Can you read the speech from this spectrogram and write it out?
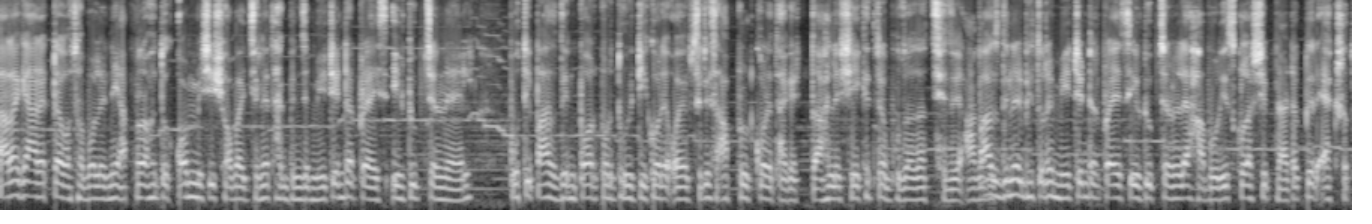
তার আগে আরেকটা কথা বলেনি আপনারা হয়তো কম বেশি সবাই জেনে থাকবেন যে মিট এন্টারপ্রাইজ ইউটিউব চ্যানেল প্রতি পাঁচ দিন পর পর দুইটি করে ওয়েব সিরিজ আপলোড করে থাকে। তাহলে সেই ক্ষেত্রে বোঝা যাচ্ছে যে পাঁচ দিনের ভিতরে মিট এন্টারপ্রাইজ ইউটিউব চ্যানেলে হাবুর স্কলারশিপ নাটকটির একশত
